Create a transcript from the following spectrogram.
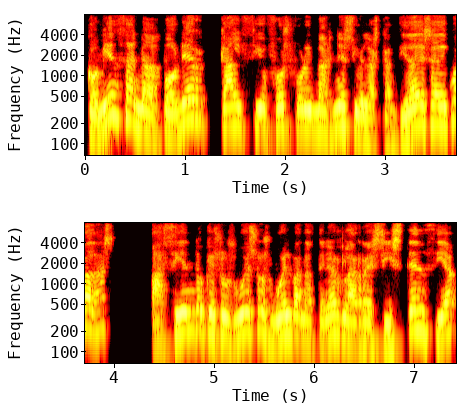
comienzan a poner calcio, fósforo y magnesio en las cantidades adecuadas haciendo que sus huesos vuelvan a tener la resistencia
